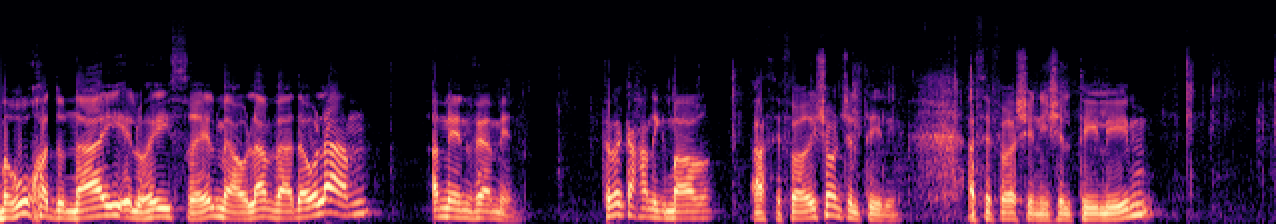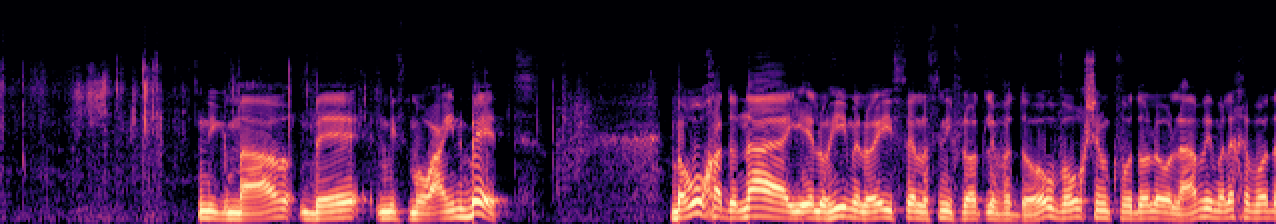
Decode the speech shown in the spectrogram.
ברוך אדוני אלוהי ישראל מהעולם ועד העולם, אמן ואמן. בסדר? ככה נגמר הספר הראשון של תהילים. הספר השני של תהילים נגמר במזמור ע"ב. ברוך אדוני אלוהים אלוהי ישראל עושה נפלאות לבדו, וברוך שם כבודו לעולם, וימלא כבוד,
